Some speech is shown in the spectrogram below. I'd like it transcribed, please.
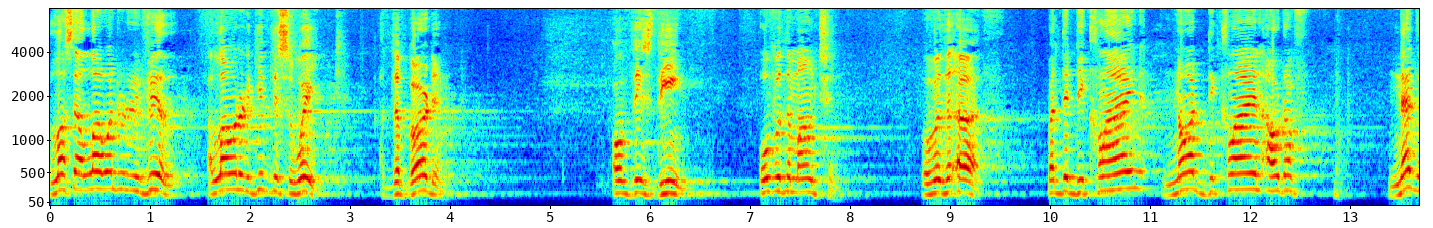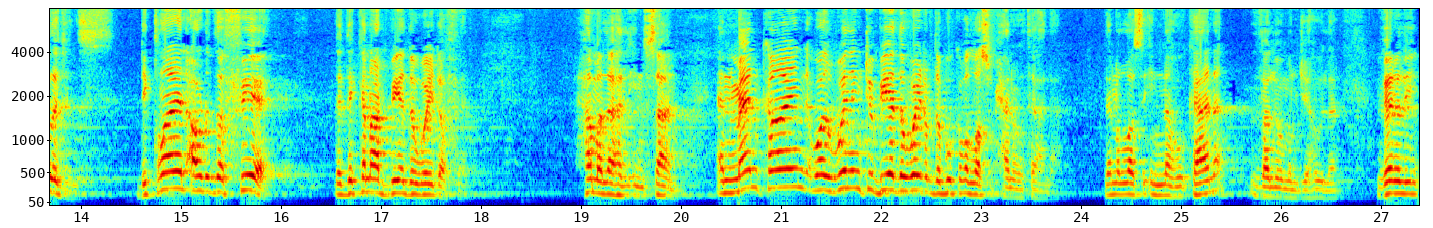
Allah said Allah wanted to reveal Allah wanted to give this weight the burden of this deen over the mountain, over the earth. But they decline, not decline out of negligence, decline out of the fear that they cannot bear the weight of it. Hamalah al insan. And mankind was willing to bear the weight of the book of Allah subhanahu wa ta'ala. Then Allah said, Innahu kana dhaluman jahula. Verily,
